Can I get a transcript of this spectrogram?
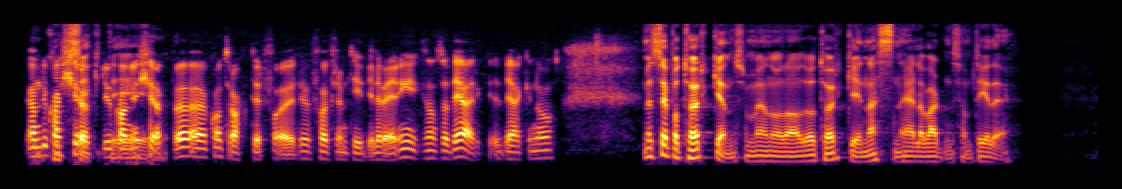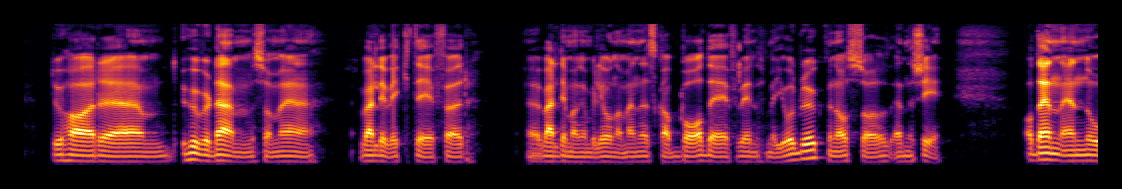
Ja, men du kan, kjøpe, du kan jo kjøpe kontrakter for, for fremtidig levering, så det er, det er, ikke noe Men se på tørken som er nå, da. Du har tørke i nesten hele verden samtidig. Du har uh, Hoover Dam, som er veldig viktig for uh, veldig mange millioner mennesker, både i forbindelse med jordbruk, men også energi. Og den er nå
